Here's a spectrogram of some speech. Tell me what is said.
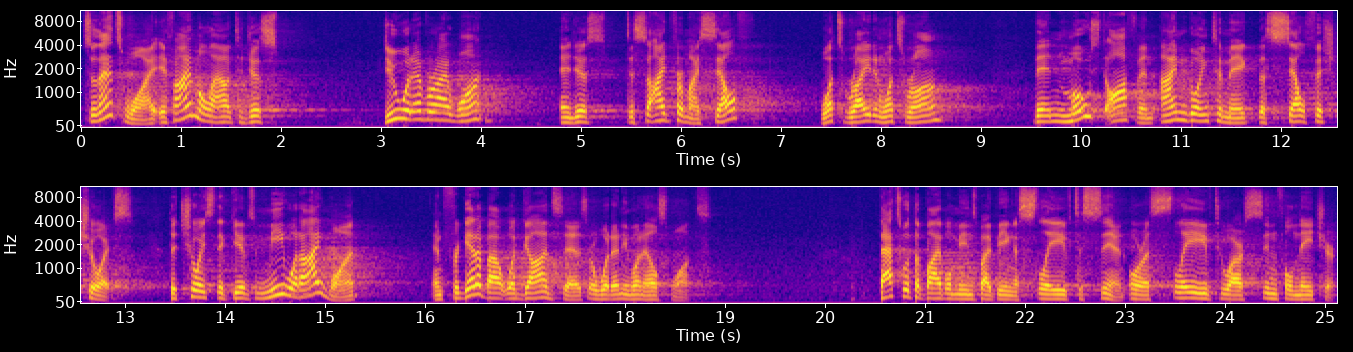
So that's why if I'm allowed to just do whatever I want and just decide for myself what's right and what's wrong, then most often I'm going to make the selfish choice, the choice that gives me what I want and forget about what God says or what anyone else wants. That's what the Bible means by being a slave to sin or a slave to our sinful nature.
